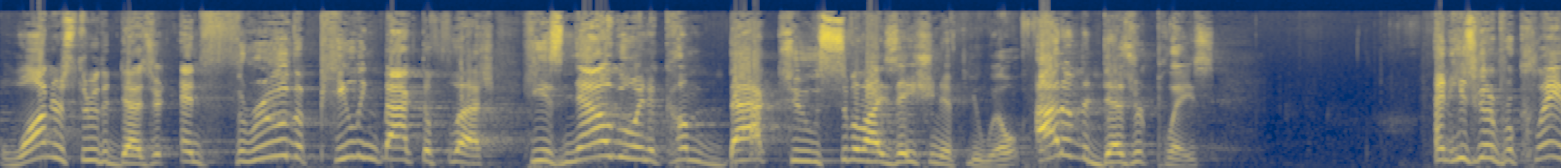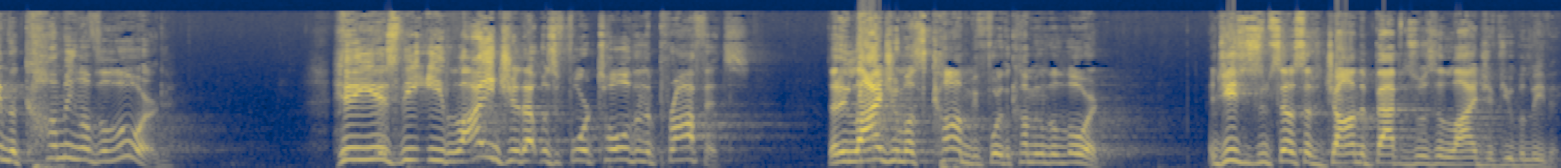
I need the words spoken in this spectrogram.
wanders through the desert, and through the peeling back the flesh, he is now going to come back to civilization, if you will, out of the desert place, and he's going to proclaim the coming of the Lord. He is the Elijah that was foretold in the prophets, that Elijah must come before the coming of the Lord. And Jesus himself says John the Baptist was Elijah, if you believe it.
